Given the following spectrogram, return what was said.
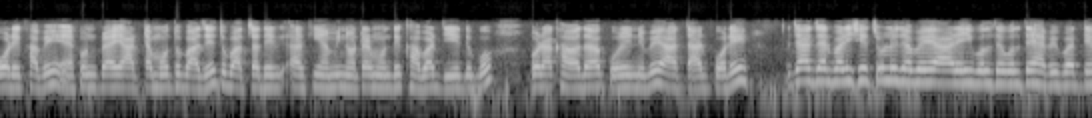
পরে খাবে। এখন প্রায় আটটা মতো বাজে, তো বাচ্চাদের আর কি আমি নটার মধ্যে খাবার দিয়ে দেবো। ওরা খাওয়া দাওয়া করে নেবে, আর তারপরে যার যার বাড়ি সে চলে যাবে। আর এই বলতে বলতে হ্যাপি বার্থডে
